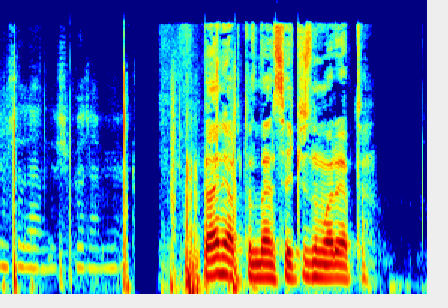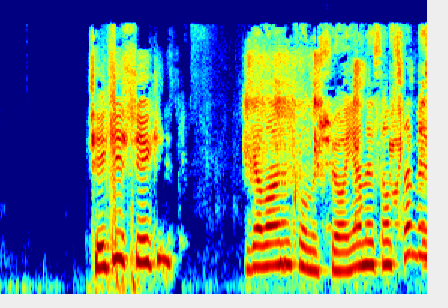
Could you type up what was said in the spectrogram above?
Kimseden de şüphelenmiyorum. Ben yaptım ben 8 numara yaptı. 8 8. Yalan konuşuyor. Yan hesapsana ben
